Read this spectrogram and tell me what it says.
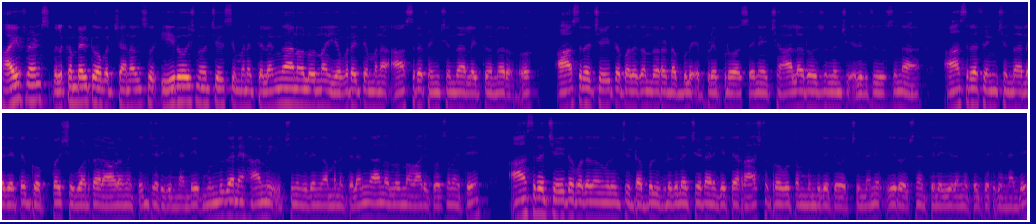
Hi friends welcome back to our channel so ఈ రోజున వచ్చేసి మన తెలంగాణలో ఉన్న ఎవరైతే మన ఆసరా పెన్షన్దారులు అయితే ఉన్నారో ఆసరా చేయుత పథకం ద్వారా డబ్బులు ఎప్పుడెప్పుడు వస్తాయని చాలా రోజుల నుంచి ఎదురు చూస్తున్న ఆసరా పెన్షన్దారులకు అయితే గొప్ప శుభార్త రావడం అయితే జరిగిందండి. ముందుగానే హామీ ఇచ్చిన విధంగా మన తెలంగాణలో ఉన్న వారి కోసం అయితే ఆసరా చేయుత పథకం గురించి డబ్బులు విడుదల చేయడానికి అయితే రాష్ట్ర ప్రభుత్వం ముందుకైతే వచ్చిందని ఈ రోజున తెలియజేయడం అయితే జరిగిందండి.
